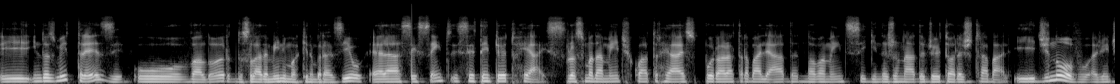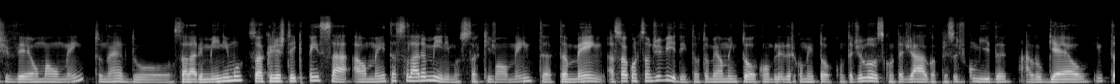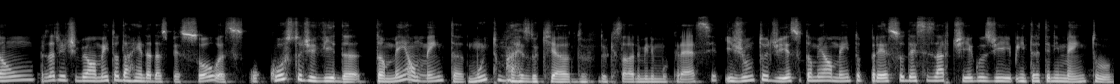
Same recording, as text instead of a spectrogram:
e em 2013, o valor do salário mínimo aqui no Brasil era 678 reais, aproximadamente 4 reais por hora trabalhada, novamente seguindo a jornada de 8 horas de trabalho. E, de novo, a gente vê um aumento né, do salário mínimo, só que a gente tem que pensar, aumenta o salário mínimo, só que aumenta também a sua condição de vida, então também aumentou, como o Bleder comentou, conta de luz, conta de água, preço de comida, aluguel. Então, apesar de a gente ver o aumento da renda das pessoas, o custo de vida também aumenta muito mais do que, a, do, do que o salário mínimo cresce, e junto disso, isso também aumenta o preço desses artigos de entretenimento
